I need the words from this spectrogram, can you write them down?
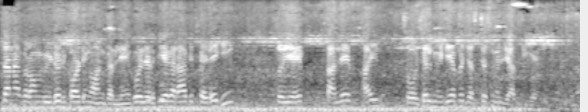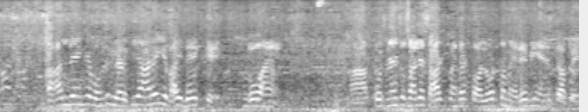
चिंता ना करो, हम वीडियो रिकॉर्डिंग ऑन कर लेंगे कोई लड़की अगर आके छेड़ेगी तो ये साले भाई सोशल मीडिया पे जस्टिस मिल जाती है। डाल देंगे, बहुत सी लड़की आ रही है भाई देख के। दो हैं। हाँ कुछ नहीं तो साले साठ पैंसठ फॉलोअर तो मेरे भी हैं इंस्टा पे।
